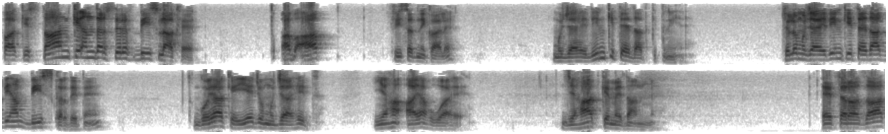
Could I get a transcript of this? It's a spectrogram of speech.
پاکستان کے اندر صرف بیس لاکھ ہے، تو اب آپ فیصد نکالیں۔ مجاہدین کی تعداد کتنی ہے؟ چلو مجاہدین کی تعداد بھی ہم بیس کر دیتے ہیں۔ گویا کہ یہ جو مجاہد یہاں آیا ہوا ہے، جہاد کے میدان میں، اعتراضات،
